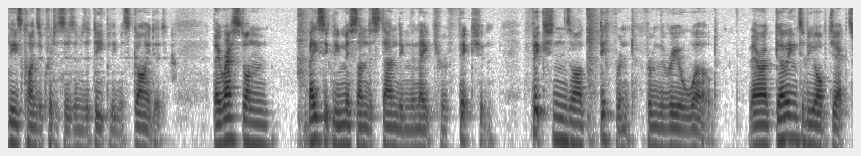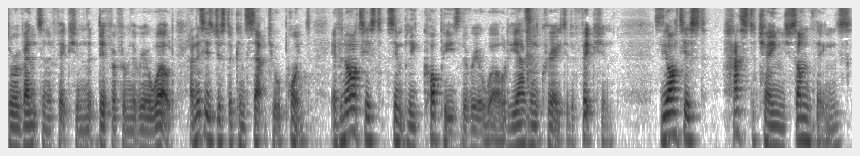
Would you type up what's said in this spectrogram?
these kinds of criticisms are deeply misguided. They rest on basically misunderstanding the nature of fiction Fictions are different from the real world. There are going to be objects or events in a fiction that differ from the real world, and this is just a conceptual point. If an artist simply copies the real world, he hasn't created a fiction. So the artist has to change some things,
